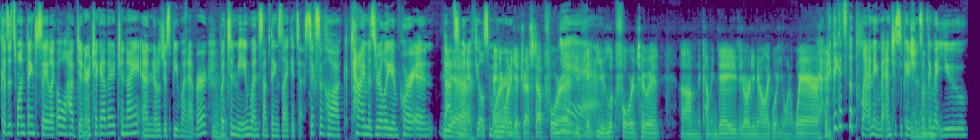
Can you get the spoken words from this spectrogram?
Cause it's one thing to say like, oh, we'll have dinner together tonight and it'll just be whenever. Mm-hmm. But to me, when something's like, it's at six o'clock, time is really important. That's when it feels more. And you want to get dressed up for it. You think you look forward to it. Um, in the coming days, you already know like what you want to wear. I think it's the planning, the anticipation, something Mm-hmm. that you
